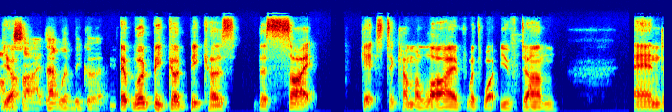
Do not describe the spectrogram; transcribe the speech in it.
on Yeah. the side. That would be good. it would be good because the site gets to come alive with what you've done and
